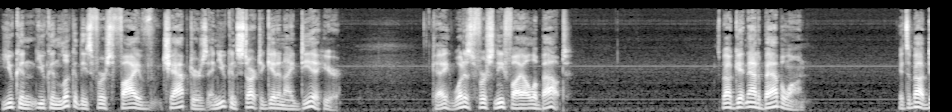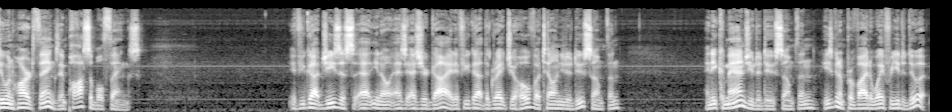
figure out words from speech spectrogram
You can you can look at these first five chapters and you can start to get an idea here. Okay, what is First Nephi all about? About getting out of Babylon. It's about doing hard things, impossible things. If you got Jesus, at, you know, as as your guide, if you got the great Jehovah telling you to do something, and He commands you to do something, He's going to provide a way for you to do it.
